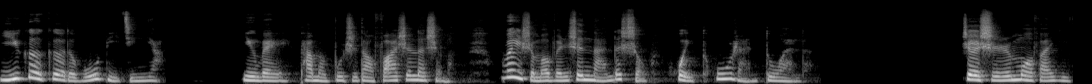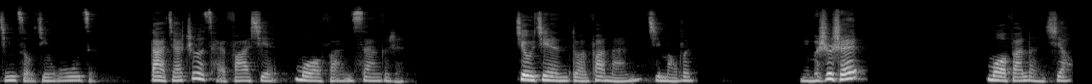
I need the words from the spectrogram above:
一个个的无比惊讶。因为他们不知道发生了什么，为什么纹身男的手会突然断了？这时，莫凡已经走进屋子，大家这才发现莫凡三个人。就见短发男急忙问：“你们是谁？”莫凡冷笑，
